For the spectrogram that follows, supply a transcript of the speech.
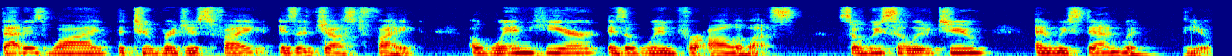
That is why the Two Bridges fight is a just fight. A win here is a win for all of us. So we salute you and we stand with you.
